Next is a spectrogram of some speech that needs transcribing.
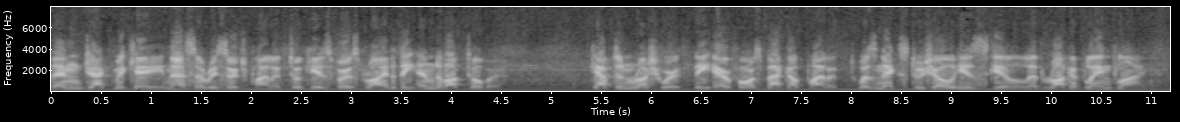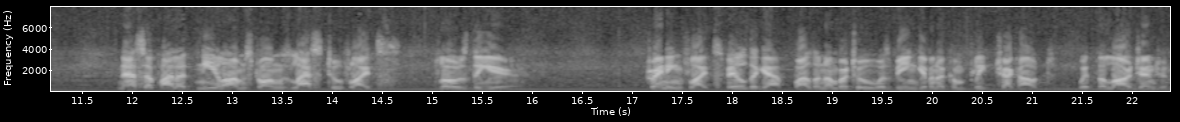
Then Jack McKay, NASA research pilot, took his first ride at the end of October. Captain Rushworth, the Air Force backup pilot, was next to show his skill at rocket plane flying. NASA pilot Neil Armstrong's last two flights closed the year. Training flights filled the gap while the number two was being given a complete checkout with the large engine.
